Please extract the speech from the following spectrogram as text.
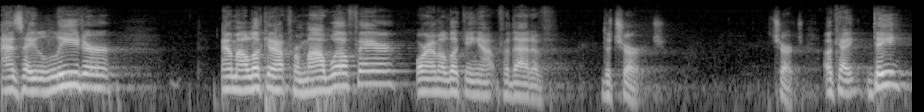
As a leader, am I looking out for my welfare or am I looking out for that of the church? Church. Okay, D?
